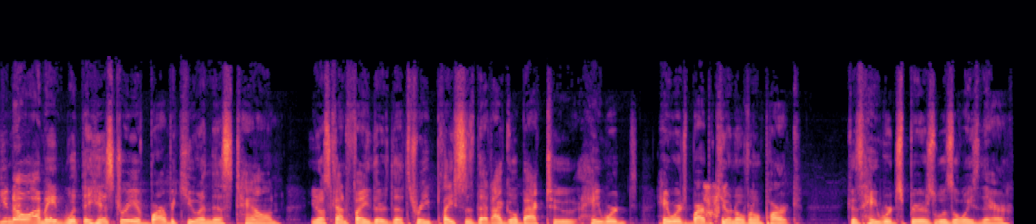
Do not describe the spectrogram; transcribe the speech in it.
you know, I mean, with the history of barbecue in this town, you know, it's kind of funny. They're the three places that I go back to: Hayward, Hayward's Barbecue in Overland Park, because Hayward Spears was always there.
